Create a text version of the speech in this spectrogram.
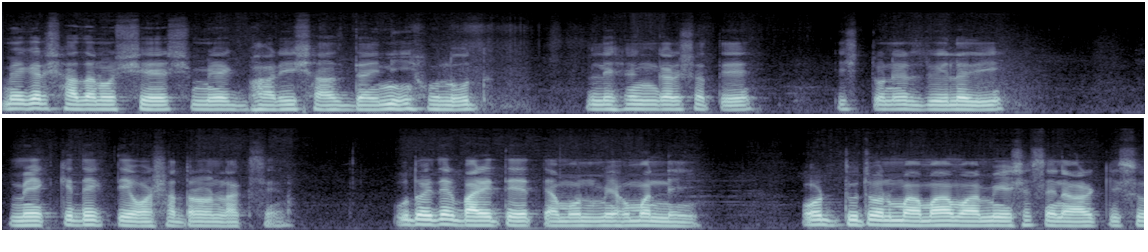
মেঘের সাজানো শেষ, মেঘ ভারী সাজ দেয়নি হলুদ। লেহেঙ্গার সাথে স্টোনের জুয়েলারি মেঘকে দেখতে অসাধারণ লাগছে। উদয়দের বাড়িতে তেমন মেহমান নেই। ওর দুজন মামা মামি এসেছেন আর কিছু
